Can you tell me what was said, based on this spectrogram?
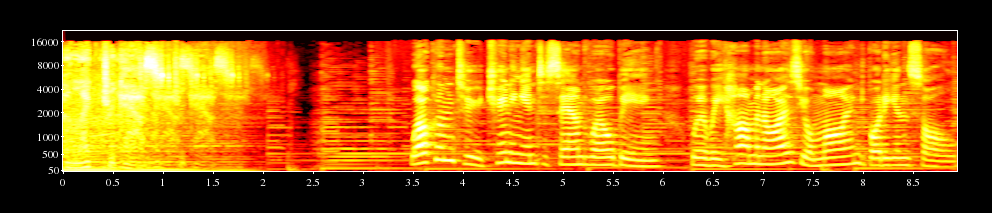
Electricast. Welcome to Tuning Into Sound Wellbeing, where we harmonise your mind, body, and soul.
